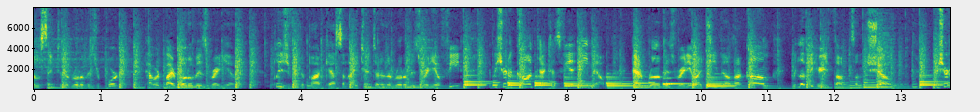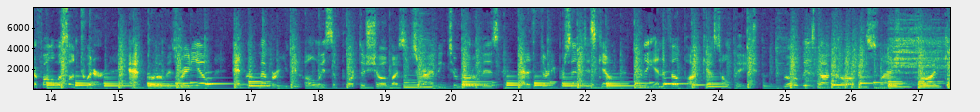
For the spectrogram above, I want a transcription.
Thank you for listening to the RotoViz Report, powered by RotoViz Radio. Please review the podcast on iTunes under the RotoViz Radio feed, and be sure to contact us via email rotovizradio at gmail.com. We'd love to hear your thoughts on the show. Be sure to follow us on Twitter at rotovizradio. And remember, you can always support the show by subscribing to RotoViz at a 30% discount through the NFL Podcast homepage, rotoviz.com slash podcast.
